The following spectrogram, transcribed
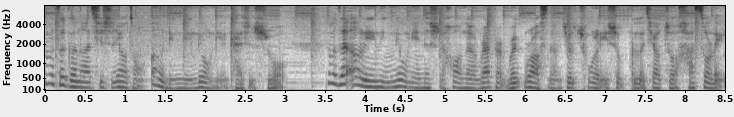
那么这个呢，其实要从二零零六年开始说。那么在二零零六年的时候呢，rapper Rick Ross 呢就出了一首歌叫做《Hustling》。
